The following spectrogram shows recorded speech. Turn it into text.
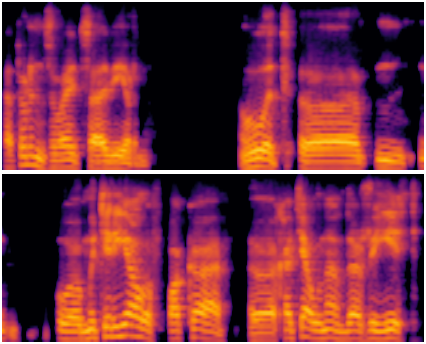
который называется Аверна. Вот. Э, материалов пока, э, хотя у нас даже есть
